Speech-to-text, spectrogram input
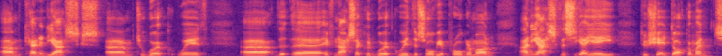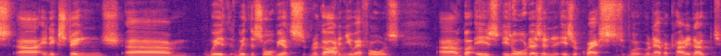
um, Kennedy asks um, to work with uh, the, if NASA could work with the Soviet program on, and he asked the CIA to share documents uh, in exchange um, with with the Soviets regarding UFOs. Um, but his his orders and his requests were, were never carried out.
